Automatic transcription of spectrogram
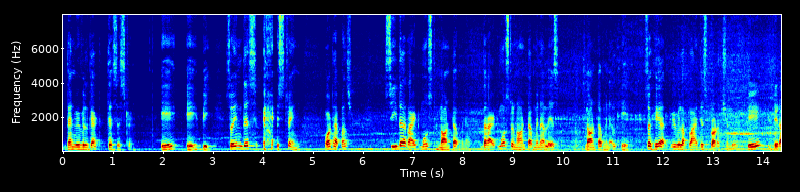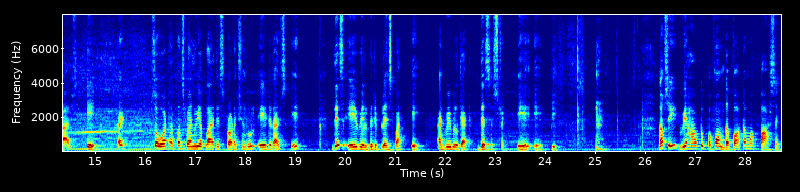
Then we will get this string. A A B. So in this string what happens? See the rightmost non-terminal. The rightmost non-terminal is non-terminal A. So here we will apply this production rule. A derives A, right? So what happens when we apply this production rule? A derives A. This A will be replaced by A and we will get this string A, A, B. now see, we have to perform the bottom up parsing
